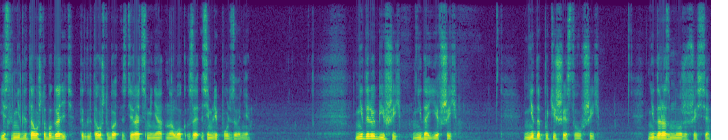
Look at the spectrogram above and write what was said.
Если не для того, чтобы гадить, так для того, чтобы сдирать с меня налог за землепользование. Недолюбивший, недоевший, недопутешествовавший, недоразмножившийся,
